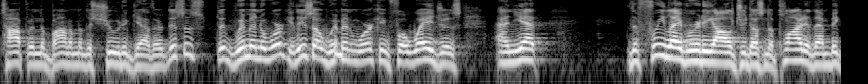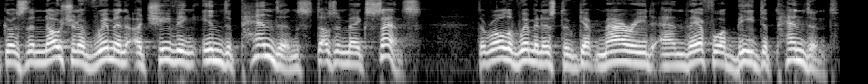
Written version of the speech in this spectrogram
top and the bottom of the shoe together. This is, the women are working. These are women working for wages, and yet the free labor ideology doesn't apply to them because the notion of women achieving independence doesn't make sense. The role of women is to get married and therefore be dependent.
